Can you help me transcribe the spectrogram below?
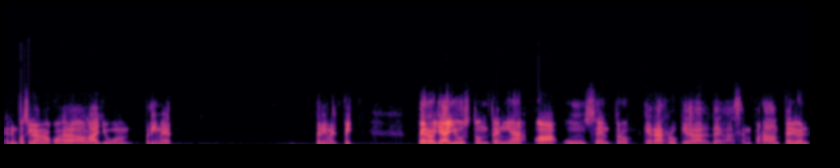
era imposible no coger a Olajuwon primer, primer pick. Pero ya Houston tenía a un centro que era rookie de la, temporada anterior,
